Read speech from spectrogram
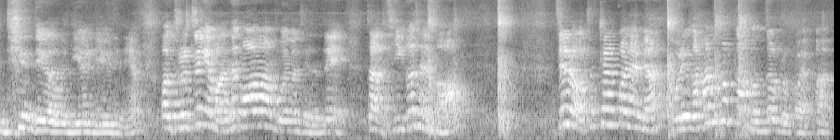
니은 니은 하면 니은 리을이네요. 어, 둘 중에 맞는 거 하나만 보이면 되는데 자 디귿에서 쟤를 어떻게 할 거냐면 우리가 함수값 먼저 볼 거야. 아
